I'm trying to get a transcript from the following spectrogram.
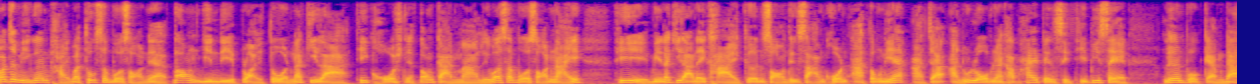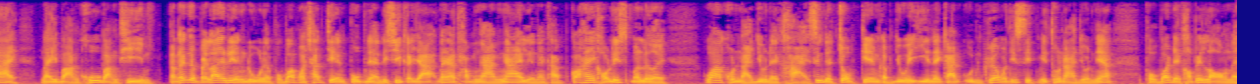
ก็จะมีเงื่อนไขว่าทุกสโมสรเนี่ยต้องยินดีปล่อยตัวนักกีฬาที่โค้ชเนี่ยต้องการมา หรือว่าสโมสรไหนที่มีนักกีฬาในข่ายเกิน 2-3 คนอะตรงเนี้ยอาจจะอนุโลมนะครับให้เป็นสิทธิพิเศษเลื่อนโปรแกรมได้ในบางคู่บางทีม แต่ถ้าเกิดไปไล่เรียงดูเนี่ยผมว่าพอชัดเจนปุ๊บเนี่ยนิชิกายะน่าจะทำงานง่ายเลยนะครับ ก็ให้เขาลิสต์มาเลย ว่าคนไหนอยู่ในข่าย ซึ่งเดี๋ยวจบเกมกับ UAE ในการอุ่นเครื่องวันที่ 10 มิถุนายนเนี่ยผมว่าเดี๋ยวเขาไปลองใน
